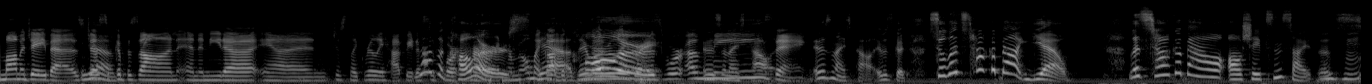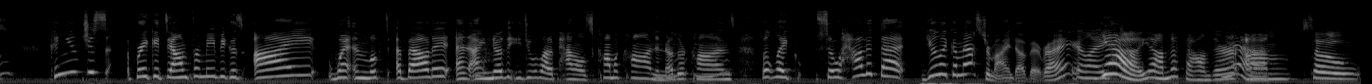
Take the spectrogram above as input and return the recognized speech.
Mama Jabez, Yeah. Jessica Bazan, and Anita, and just like really happy to Love the support her. and her- colors. Oh my Yeah, god, the they were really colors were It was amazing. a nice palette. It was a nice palette. It was good. So let's talk about Yale. Let's talk about all shapes and sizes. Mm-hmm. Can you just break it down for me? Because I went and looked about it, and I know that you do a lot of panels, Comic Con and Mm-hmm, other cons. But like, so how did that? You're like a mastermind of it, right? You're like, Yeah, yeah, I'm the founder. Yeah. Um, so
